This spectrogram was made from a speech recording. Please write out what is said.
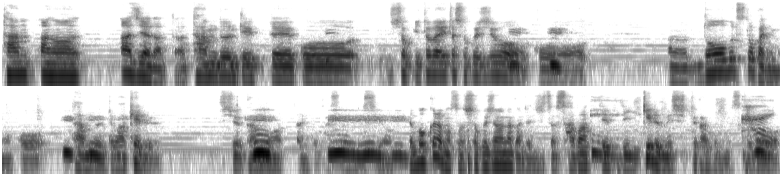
たんあのアジアだったら短文って言ってこう食いただいた食事をうんこう、あの動物とかにもこうんう短文って分ける習慣もあったりとかするんですよ。うんうんうん。で僕らもその食事の中で実はサバって言って生きる飯って書くんですけど、はい。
